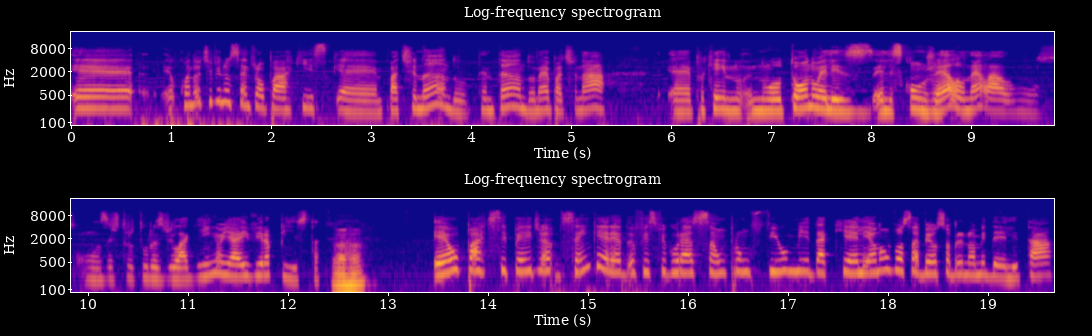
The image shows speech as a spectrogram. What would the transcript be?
é, eu- quando eu tive no Central Park é, patinando, tentando, né, patinar, é, porque no, no outono eles, eles congelam, né, lá uns, umas estruturas de laguinho e aí vira pista. Aham. Eu participei de, sem querer, eu fiz figuração para um filme daquele, eu não vou saber o sobrenome dele, tá?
